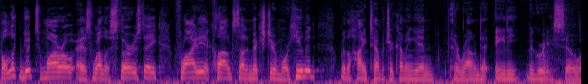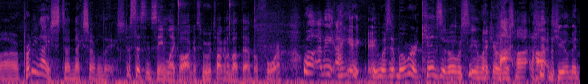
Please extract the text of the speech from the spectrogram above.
But looking good tomorrow as well as Thursday. Friday, a cloud sun mixture, more humid, with a high temperature coming in at around 80 degrees. So uh, pretty nice the next several days. Just doesn't seem like August. We were talking about that before. Well, I mean, I, it was when we were kids. It always seemed like it was hot. just hot, hot and humid.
